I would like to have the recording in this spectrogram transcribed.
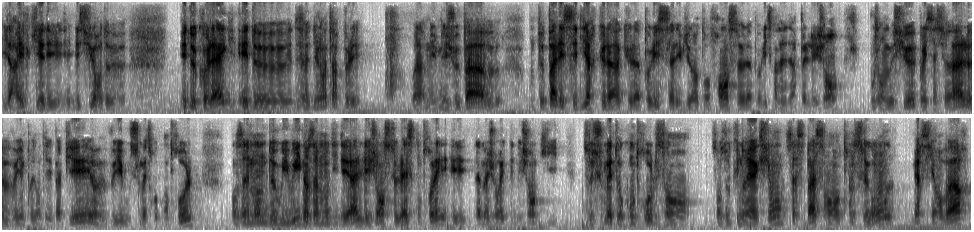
il arrive qu'il y ait des, des, blessures de et de collègues et de des, gens interpellés. Voilà, mais, mais je veux pas, on ne peut pas laisser dire que la que la police elle est violente en France. La police quand elle interpelle les gens, bonjour monsieur, police nationale, veuillez me présenter les papiers, veuillez vous soumettre au contrôle. Dans un monde de oui oui, dans un monde idéal, les gens se laissent contrôler et la majorité des gens qui se soumettent au contrôle sans, sans aucune réaction. Ça se passe en 30 secondes. Merci, au revoir.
